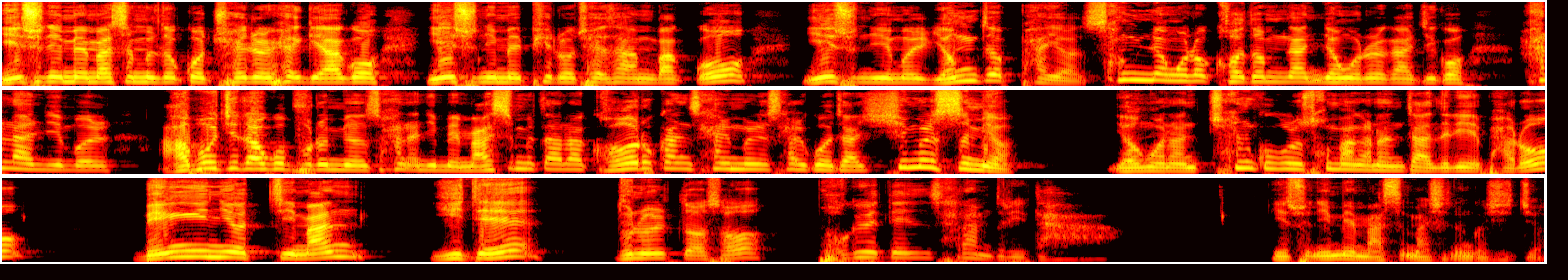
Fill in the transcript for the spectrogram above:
예수님의 말씀을 듣고 죄를 회개하고 예수님의 피로 죄사함 받고 예수님을 영접하여 성령으로 거듭난 영혼을 가지고 하나님을 아버지라고 부르면서 하나님의 말씀을 따라 거룩한 삶을 살고자 힘을 쓰며 영원한 천국을 소망하는 자들이 바로 맹인이었지만 이제 눈을 떠서 보게 된 사람들이다. 예수님이 말씀하시는 것이죠.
